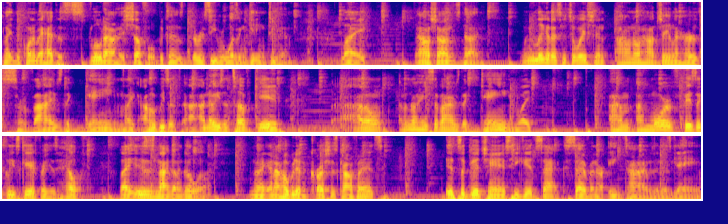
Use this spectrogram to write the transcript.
Like the cornerback had to slow down his shuffle because the receiver wasn't getting to him. Like Alshon's done. When you look at that situation, I don't know how Jalen Hurts survives the game. Like I hope he's a. I know he's a tough kid. I don't. I don't know how he survives the game. Like I'm. I'm more physically scared for his health. Like this is not gonna go well. Like, and I hope he doesn't crush his confidence it's a good chance he gets sacked seven or eight times in this game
